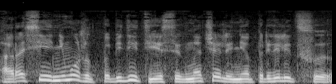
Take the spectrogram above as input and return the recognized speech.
А Россия не может победить, если вначале не определится,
